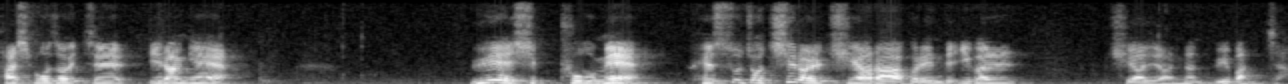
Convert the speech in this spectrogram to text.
45조 제1항에 위의 식품에 횟수 조치를 취하라 그랬는데 이걸 취하지 않는 위반자.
